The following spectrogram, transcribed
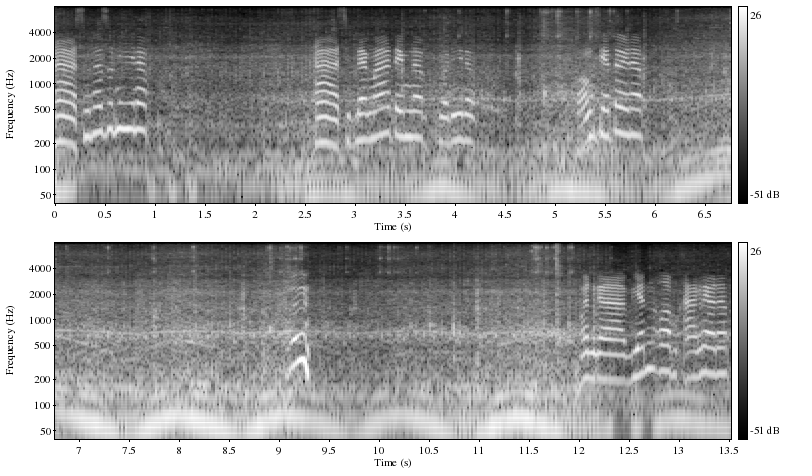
อ่าสุนัสุนีนะครับอ่าสิบแรงม้าเต็มนะครับตัวนี้นะครับของเสียเต้ยนะครับอื้อ มันก็เวียนอ้อมค้างแล้วนะครับ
